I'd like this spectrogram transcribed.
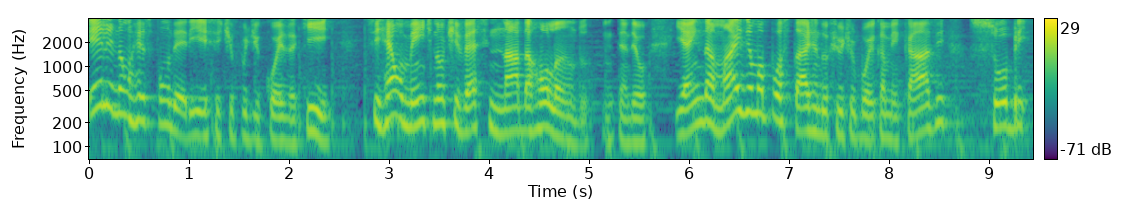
ele não responderia esse tipo de coisa aqui se realmente não tivesse nada rolando, entendeu? E ainda mais em uma postagem do Future Boy Kamikaze sobre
